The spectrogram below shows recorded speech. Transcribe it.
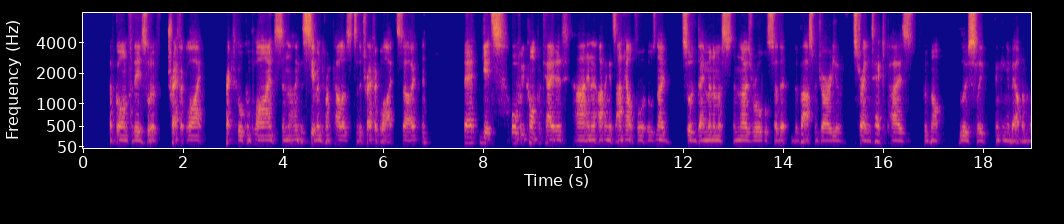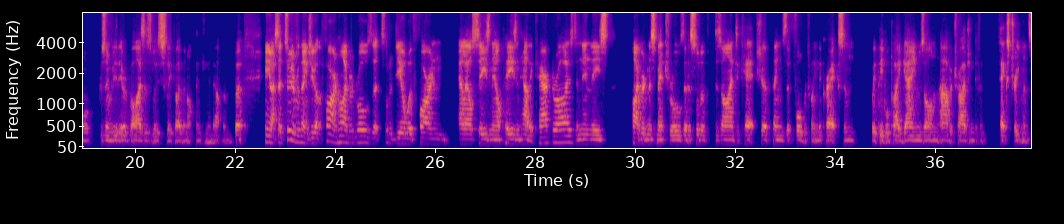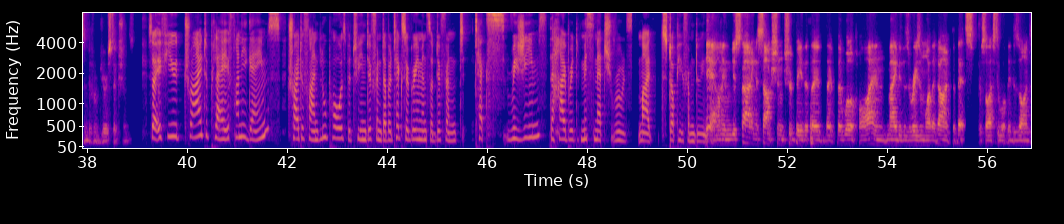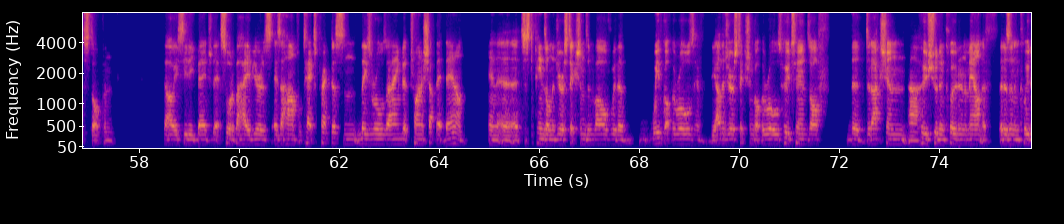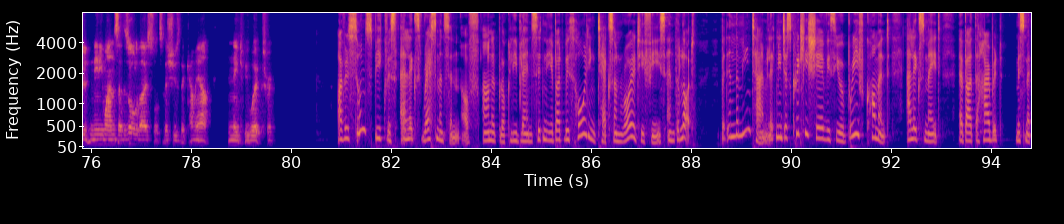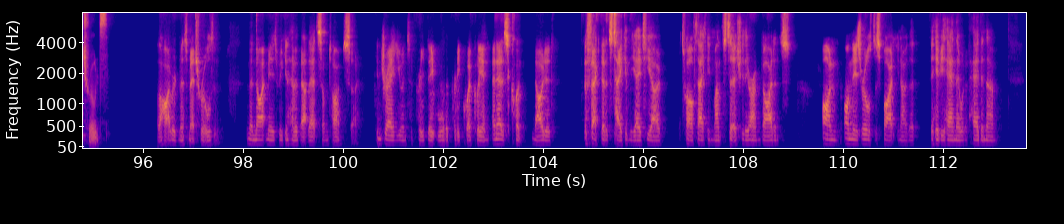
they've gone for their sort of traffic light, practical compliance, and I think there's seven different colours to the traffic light. So that gets awfully complicated. Uh, and I think it's unhelpful. There was no sort of de minimis in those rules so that the vast majority of Australian taxpayers could not lose sleep thinking about them, or presumably their advisors lose sleep over not thinking about them. But anyway, so two different things. You've got the foreign hybrid rules that sort of deal with foreign LLCs and LPs and how they're characterized, and then these hybrid mismatch rules that are sort of designed to capture things that fall between the cracks and where people play games on arbitraging different tax treatments in different jurisdictions. So if you try to play funny games, try to find loopholes between different double tax agreements or different tax regimes, the hybrid mismatch rules might stop you from doing yeah, that. Yeah, I mean, your starting assumption should be that they, they, they will apply, and maybe there's a reason why they don't, but that's precisely what they're designed to stop. And the OECD badge that sort of behavior as, as a harmful tax practice, and these rules are aimed at trying to shut that down. And uh, it just depends on the jurisdictions involved, whether we've got the rules, have the other jurisdiction got the rules, who turns off the deduction, uh, who should include an amount if it isn't included in any one. So there's all of those sorts of issues that come out and need to be worked through. I will soon speak with Alex Rasmussen of Arnold Bloch Leibler in Sydney about withholding tax on royalty fees and the lot. But in the meantime, let me just quickly share with you a brief comment Alex made about the hybrid mismatch rules. The hybrid mismatch rules and the nightmares we can have about that sometimes. So can drag you into pretty deep water pretty quickly. And, and as Clint noted, the fact that it's taken the ATO 12 to 18 months to issue their own guidance on on these rules, despite you know the, the heavy hand they would have had in um,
